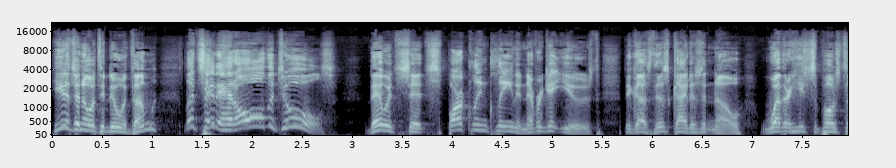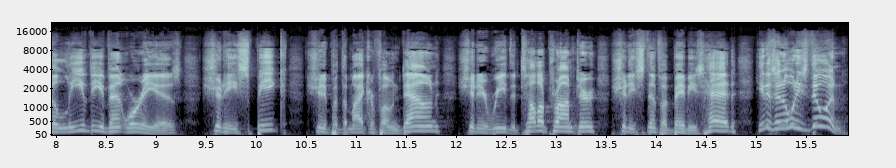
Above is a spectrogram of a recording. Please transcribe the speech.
He doesn't know what to do with them. Let's say they had all the tools. They would sit sparkling clean and never get used because this guy doesn't know whether he's supposed to leave the event where he is. Should he speak? Should he put the microphone down? Should he read the teleprompter? Should he sniff a baby's head? He doesn't know what he's doing.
